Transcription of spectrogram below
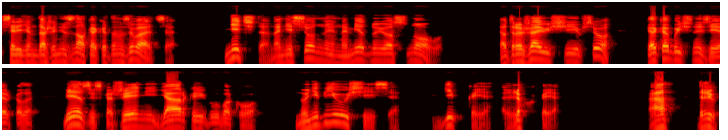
Середин даже не знал, как это называется. Нечто, нанесенное на медную основу, отражающее все, как обычно зеркало, без искажений, ярко и глубоко, но не бьющееся, гибкое, легкое. — А, друг,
